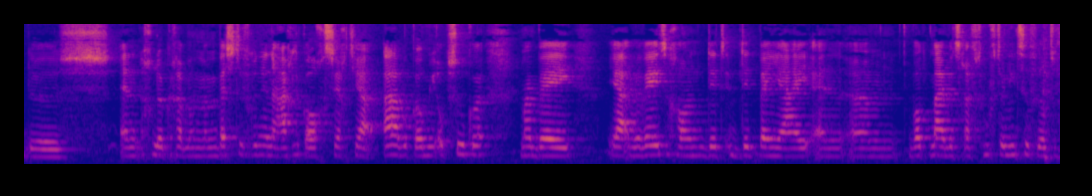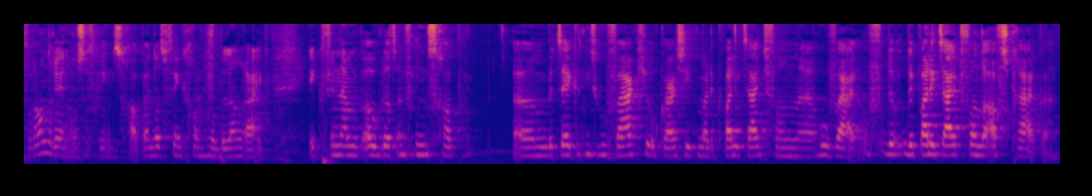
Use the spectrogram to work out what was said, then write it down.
Dus, en gelukkig hebben mijn beste vriendinnen eigenlijk al gezegd: ja, A, we komen je opzoeken. Maar B, ja, we weten gewoon, dit, dit ben jij. En um, wat mij betreft hoeft er niet zoveel te veranderen in onze vriendschap. En dat vind ik gewoon heel belangrijk. Ik vind namelijk ook dat een vriendschap um, betekent niet hoe vaak je elkaar ziet, maar de kwaliteit van, uh, hoe vaak, of de, de kwaliteit van de afspraken.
